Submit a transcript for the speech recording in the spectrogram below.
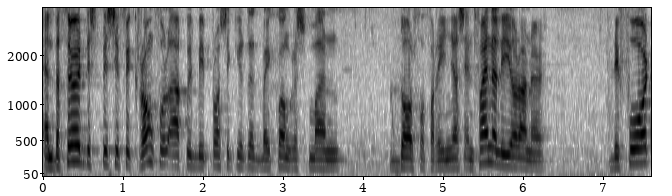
And the third specific wrongful act will be prosecuted by Congressman Dolfo Fariñas. And finally, Your Honor, the fourth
